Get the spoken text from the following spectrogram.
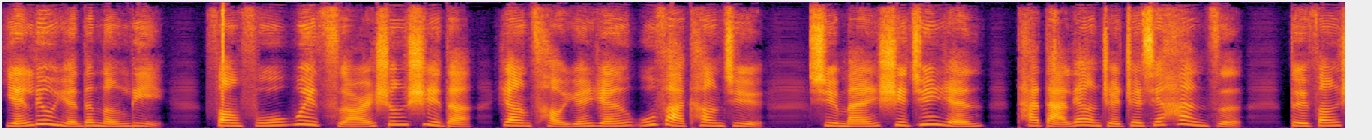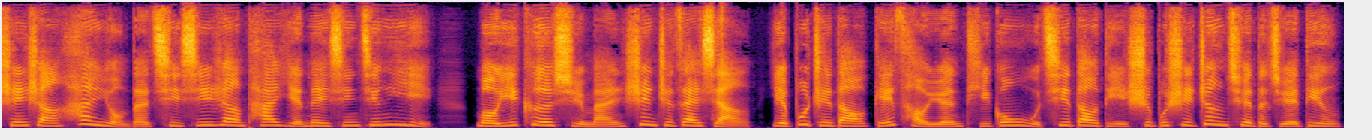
颜六元的能力仿佛为此而生似的，让草原人无法抗拒。许蛮是军人，他打量着这些汉子，对方身上悍勇的气息让他也内心惊异。某一刻，许蛮甚至在想，也不知道给草原提供武器到底是不是正确的决定。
